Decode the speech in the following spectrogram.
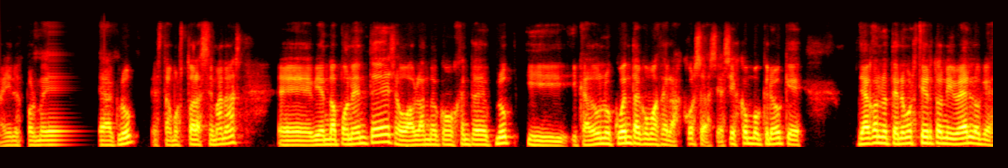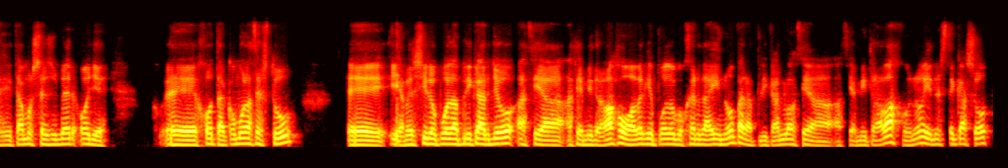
Ahí en Sport Media Club estamos todas las semanas eh, viendo a ponentes o hablando con gente del club y, cada uno cuenta cómo hace las cosas. Y así es como creo que ya cuando tenemos cierto nivel lo que necesitamos es ver, oye, eh, Jota, ¿cómo lo haces tú? Eh, y a ver si lo puedo aplicar yo hacia, hacia mi trabajo o a ver qué puedo coger de ahí ¿no? para aplicarlo hacia, hacia mi trabajo. ¿no? Y en este caso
